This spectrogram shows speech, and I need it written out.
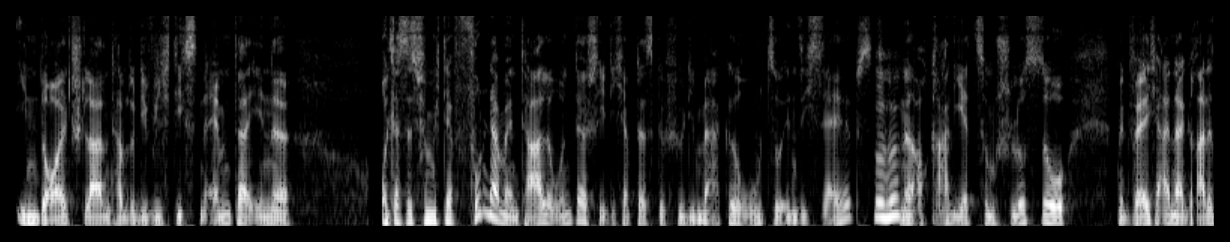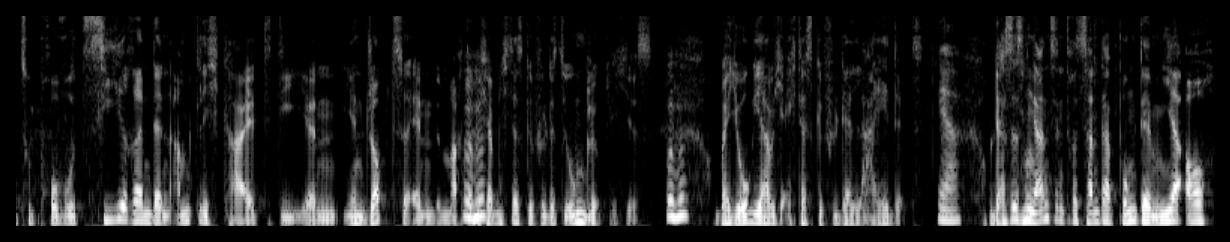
in Deutschland, haben so die wichtigsten Ämter inne. Und das ist für mich der fundamentale Unterschied. Ich habe das Gefühl, die Merkel ruht so in sich selbst. Ne, auch gerade jetzt zum Schluss so, mit welch einer geradezu provozierenden Amtlichkeit, die ihren, ihren Job zu Ende macht. Aber ich habe nicht das Gefühl, dass die unglücklich ist. Und bei Yogi habe ich echt das Gefühl, der leidet. Ja. Und das ist ein ganz interessanter Punkt, der mir auch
